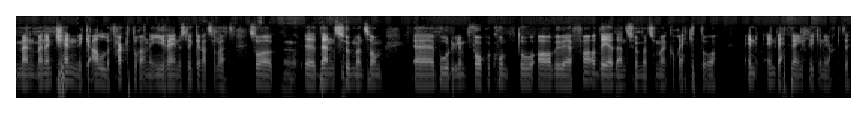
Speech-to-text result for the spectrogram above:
men, men en kjenner ikke alle faktorene i regnestykket, rett og slett. Så Ja. eh, den summen som eh, Bodø-Glimt får på konto av Uefa, det er den summen som er korrekt. og en, en vet egentlig ikke nøyaktig.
